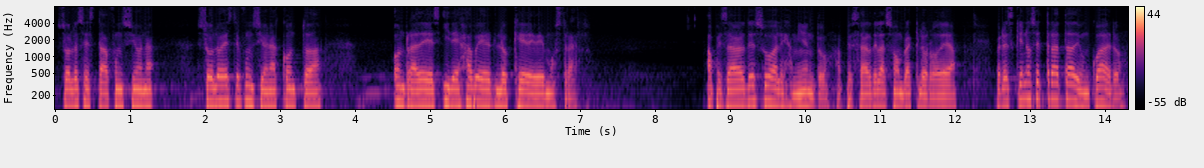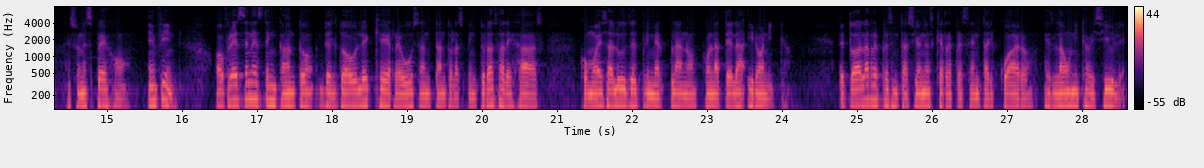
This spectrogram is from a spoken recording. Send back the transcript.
solo, se funciona, solo este funciona con toda honradez y deja ver lo que debe mostrar. A pesar de su alejamiento, a pesar de la sombra que lo rodea, pero es que no se trata de un cuadro, es un espejo. En fin, ofrecen este encanto del doble que rehusan tanto las pinturas alejadas como esa luz del primer plano con la tela irónica. De todas las representaciones que representa el cuadro, es la única visible,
